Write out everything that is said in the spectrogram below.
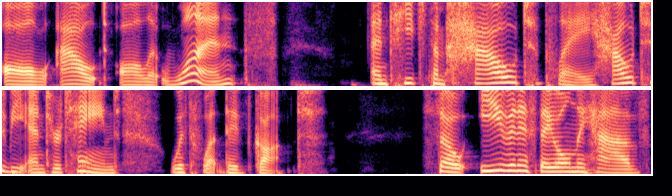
all out all at once and teach them how to play, how to be entertained with what they've got. So even if they only have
